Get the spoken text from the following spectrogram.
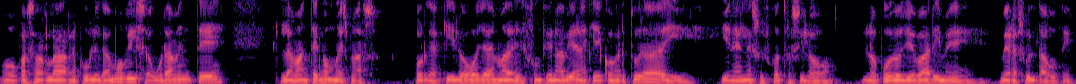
o pasar la República Móvil, seguramente la mantenga un mes más, porque aquí luego ya en Madrid funciona bien, aquí hay cobertura y, en el Nexus 4 sí lo, lo puedo llevar y me, me, resulta útil.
